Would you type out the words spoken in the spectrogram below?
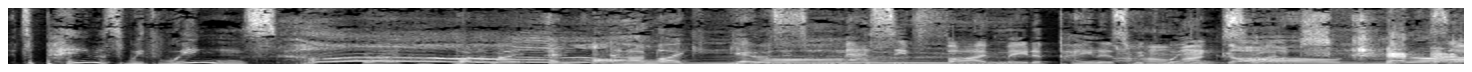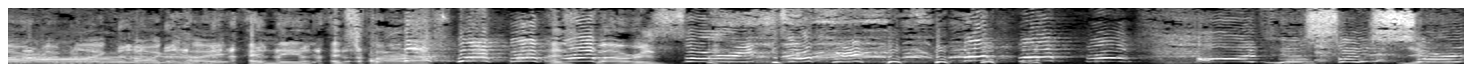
"It's a penis with wings." right? What am I? And, and I'm like, "Yeah, it was this oh, massive five meter penis with Oh, my. God. Right? Oh, no. So I'm like, okay. And then as far as as far as sorry, sorry. oh, I feel so sorry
